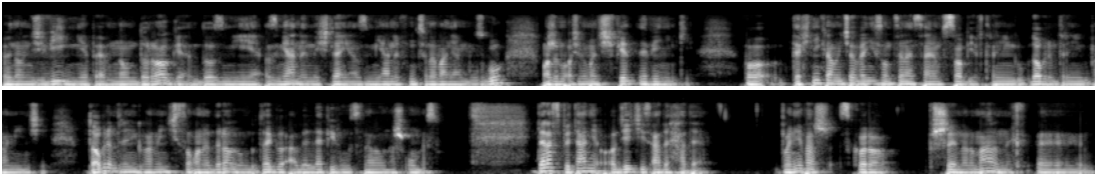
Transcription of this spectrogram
pewną dźwignię, pewną drogę do zmiany myślenia, zmiany funkcjonowania mózgu, możemy osiągnąć świetne wyniki. Bo technika pamięciowe nie są celem samym w sobie w treningu, dobrym treningu pamięci. W dobrym treningu pamięci są one drogą do tego, aby lepiej funkcjonował nasz umysł. Teraz pytanie o dzieci z ADHD. Ponieważ skoro przy normalnych yy,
